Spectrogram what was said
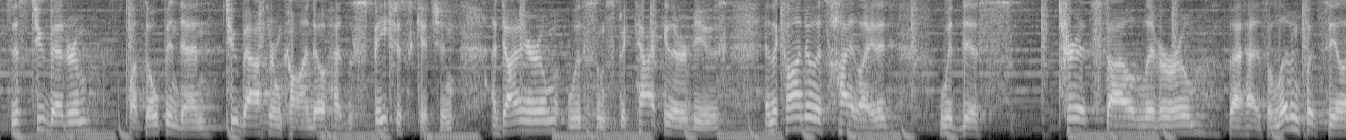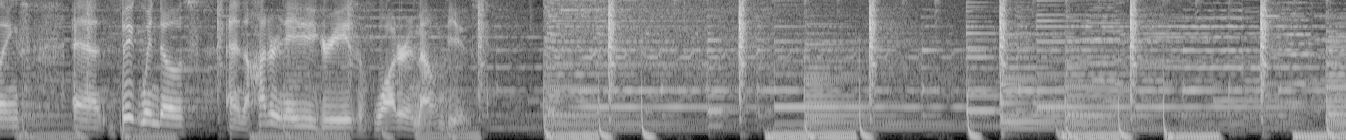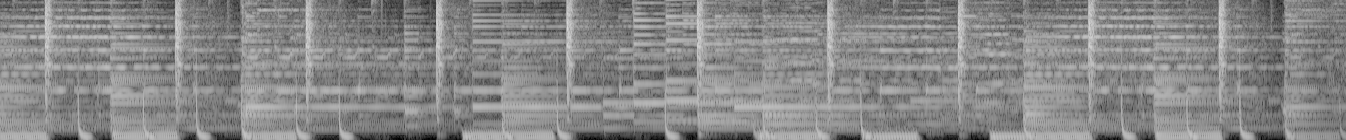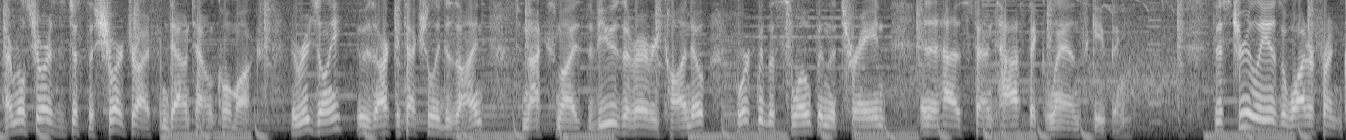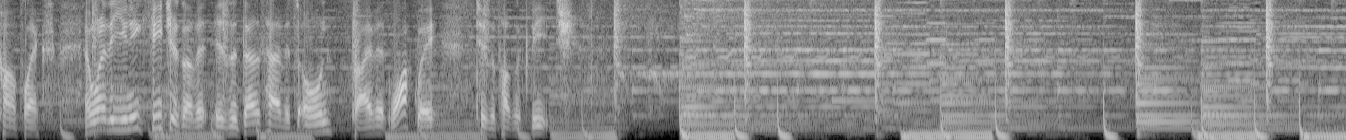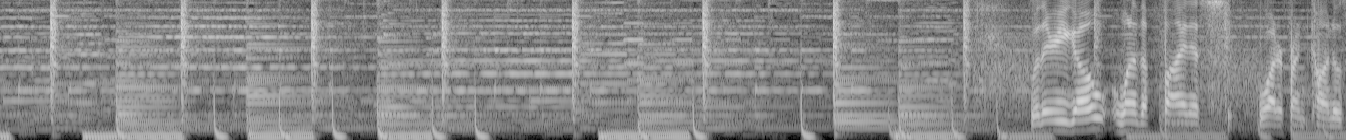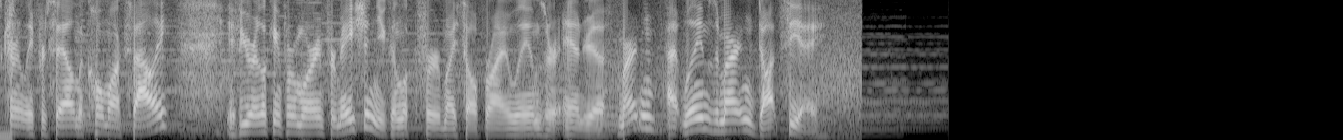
This two bedroom plus open den, two bathroom condo has a spacious kitchen, a dining room with some spectacular views, and the condo is highlighted with this turret style living room that has 11 foot ceilings and big windows and 180 degrees of water and mountain views. Emerald Shores is just a short drive from downtown Comox. Originally, it was architecturally designed to maximize the views of every condo, work with the slope and the terrain, and it has fantastic landscaping. This truly is a waterfront complex, and one of the unique features of it is it does have its own private walkway to the public beach. Well, there you go. One of the finest waterfront condos currently for sale in the Comox Valley. If you are looking for more information, you can look for myself, Ryan Williams, or Andrea Martin at williamsmartin.ca.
